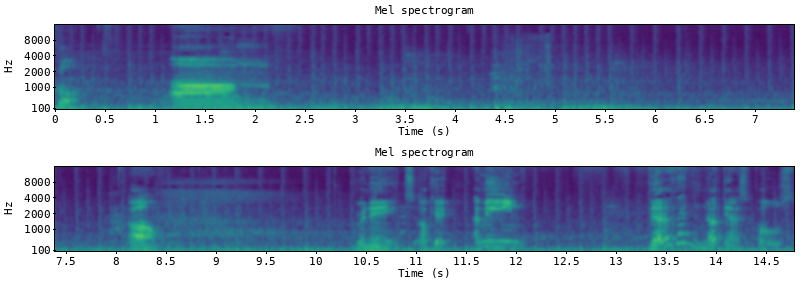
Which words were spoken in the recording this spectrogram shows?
Cool. Um... Oh. Grenades. Okay. I mean, better than nothing, I suppose.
